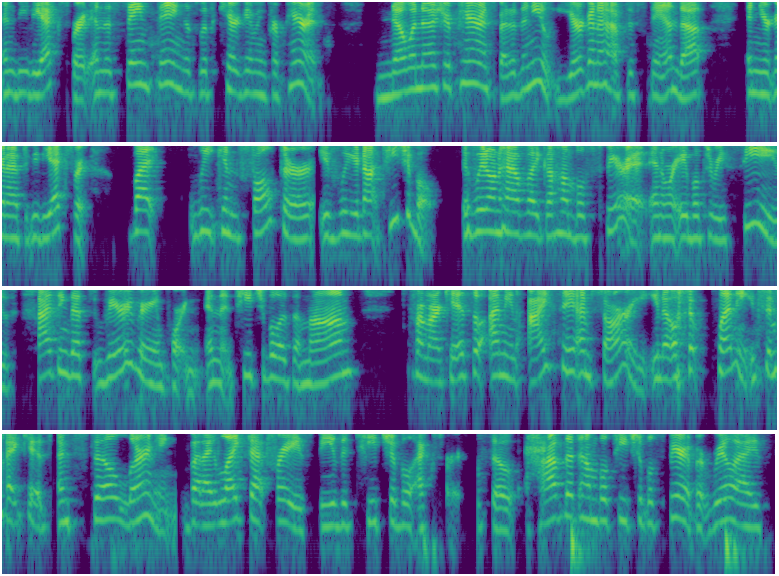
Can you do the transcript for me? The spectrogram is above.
and be the expert. And the same thing is with caregiving for parents. No one knows your parents better than you. You're going to have to stand up and you're going to have to be the expert. But we can falter if we are not teachable, if we don't have like a humble spirit and we're able to receive. I think that's very, very important and that teachable as a mom from our kids. So, I mean, I say I'm sorry, you know, plenty to my kids. I'm still learning, but I like that phrase be the teachable expert. So, have that humble, teachable spirit, but realize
